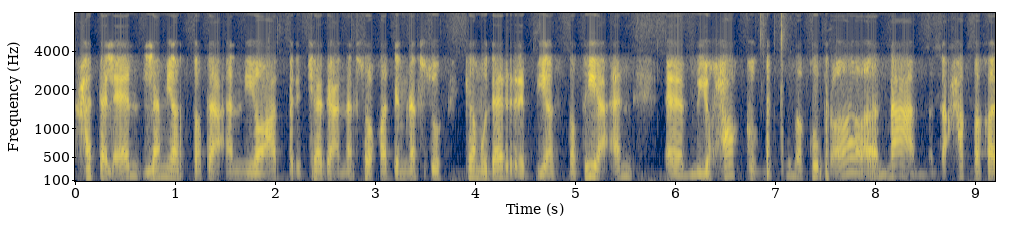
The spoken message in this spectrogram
حتى الآن لم يستطع أن يعبر تشافي عن نفسه ويقدم نفسه كمدرب. يستطيع أن يحقق بطولة كبرى. آه نعم حقق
